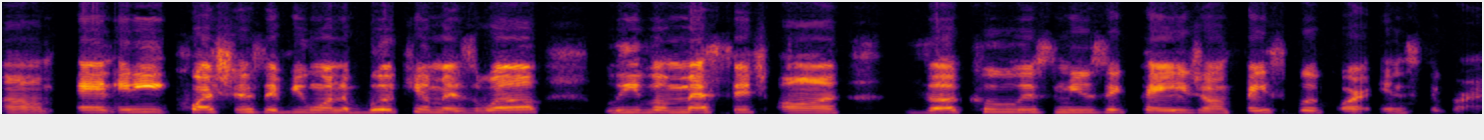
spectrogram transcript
Um, and any questions if you want to book him as well, leave a message on the coolest music page on Facebook or Instagram.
